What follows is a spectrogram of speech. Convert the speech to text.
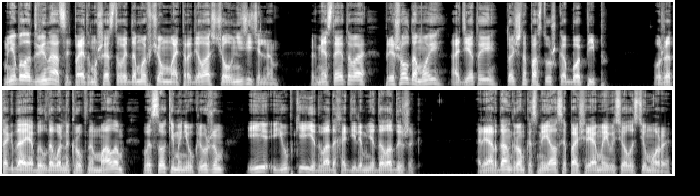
Мне было двенадцать, поэтому шествовать домой, в чем мать родила, счел унизительным. Вместо этого Пришел домой, одетый, точно пастушка Бо Пип. Уже тогда я был довольно крупным малым, высоким и неуклюжим, и юбки едва доходили мне до лодыжек. Риордан громко смеялся, поощряя моей веселостью Моры.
